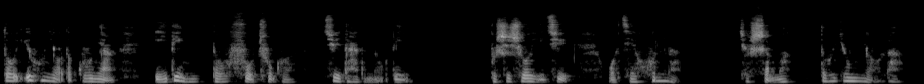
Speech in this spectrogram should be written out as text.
都拥有的姑娘，一定都付出过巨大的努力。不是说一句“我结婚了”，就什么都拥有了。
